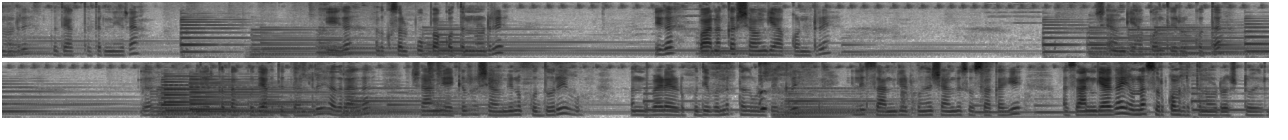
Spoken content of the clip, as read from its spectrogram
ನೋಡಿರಿ, ಕುದಿ ಆಗ್ತೈತೆ ನೀರು. ಈಗ ಅದಕ್ಕೆ ಸ್ವಲ್ಪ ಉಪ್ಪು ಹಾಕೋತಾನೆ ನೋಡ್ರಿ. ಈಗ ಪಾನಕ ಶಾವಿಗೆ ಹಾಕ್ಕೊಂಡ್ರಿ ಶಾವಿಗೆ ಹಾಕೊಂಡು ತಿರುಕೋತ ನೀರು ಕದ ಕುದಿ ರೀ ಅದ್ರಾಗ ಶಾವಿಗೆ ಹಾಕಿದ್ರೆ. ಶಾವಿಗೆನೂ ಕುದ್ದು ರೀ ಒಂದು ಬೇಡ ಎರಡು ಕುದಿ ಬಂದ್ರೆ ತೆಗೆದ್ಬಿಡ್ಬೇಕು ರೀ ಇಲ್ಲಿ ಸಾನ್ಗೆ ಇಟ್ಕೊಂಡು ಶಾವಿಗೆ ಸೊಸಾಕಾಗಿ ಆ ಸಾನ್ಗ್ಯಾಗ ಇವನ್ನ ಸುರ್ಕೊಂಡ್ಬಿಡ್ತೀನಿ ನೋಡ್ರಿ ಅಷ್ಟು. ಈಗ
